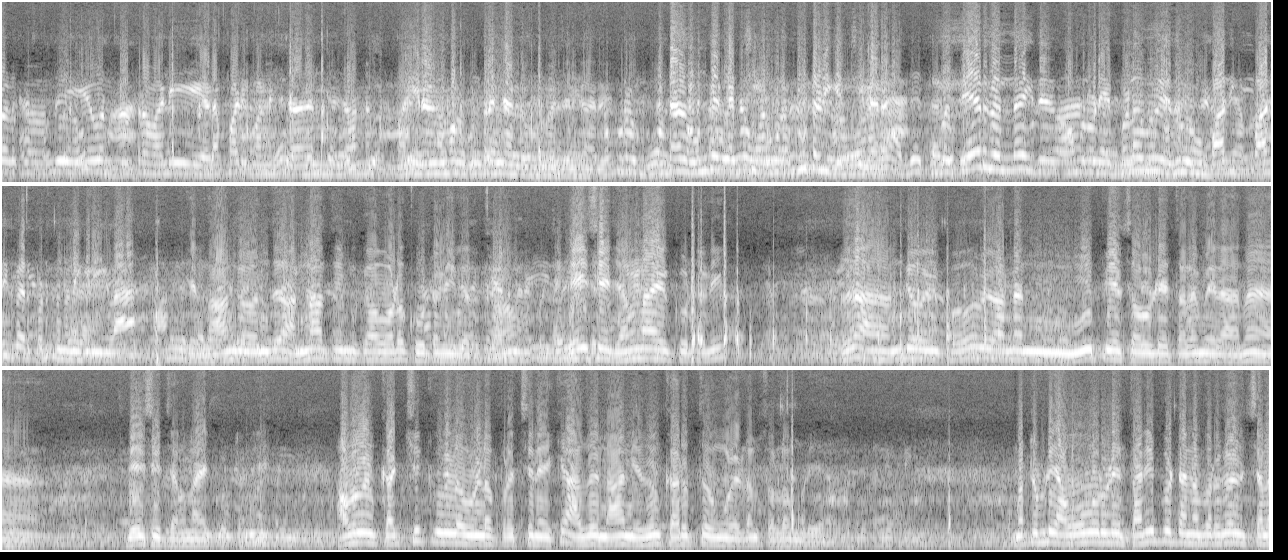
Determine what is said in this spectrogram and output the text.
வழக்கு வந்து ஏவன் குற்றவாளி எடப்பாடி பழனிசாமி தான் குற்றச்சாட்டு கொண்டு வச்சிருக்காரு. உங்க கட்சி உங்க கூட்டணி கட்சி வேற உங்க தேர்தல்ல இது அவங்களுடைய பிளவு எதுவும் பாதிப்பு பாதிப்பு ஏற்படுத்தும் நினைக்கிறீங்களா? நாங்க வந்து அதிமுகவோட கூட்டணியில் இருக்கோம். தேசிய ஜனநாயக கூட்டணி. அங்க இப்போ அண்ணன் யூபிஎஸ் அவருடைய தலைமையிலான தேசிய ஜனநாயக கூட்டணி. அவர்கள் கட்சிக்குள்ள உள்ள பிரச்சனைக்கு அது நான் எதுவும் கருத்து உங்களிடம் சொல்ல முடியாது. மற்றபடி ஒவ்வொருடைய தனிப்பட்ட நபர்கள் சில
